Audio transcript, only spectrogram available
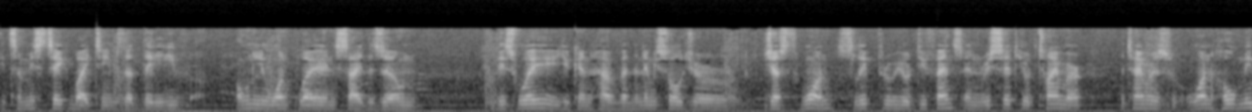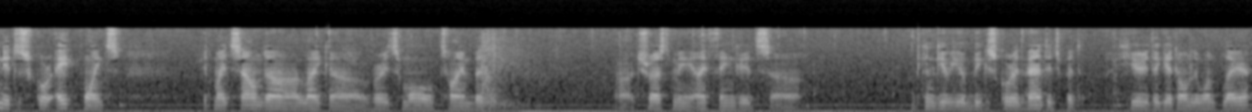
it's a mistake by teams that they leave only one player inside the zone. This way, you can have an enemy soldier, just one, slip through your defense and reset your timer. The timer is one whole minute to score eight points. It might sound uh, like a very small time, but uh, trust me, I think it's uh, it can give you a big score advantage. But here they get only one player,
